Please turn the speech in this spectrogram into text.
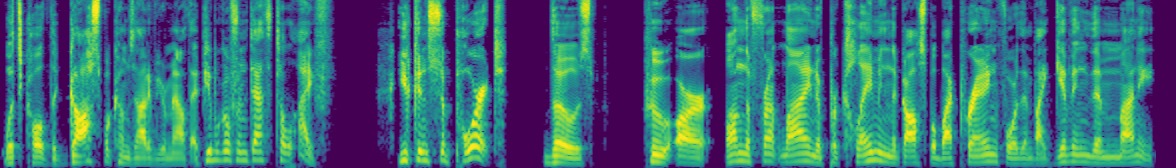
what's called the gospel comes out of your mouth, and people go from death to life. You can support those who are on the front line of proclaiming the gospel by praying for them, by giving them money,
